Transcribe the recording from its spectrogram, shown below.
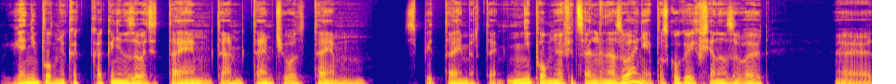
я не помню, как, как они называются, Time, Time, Time чего-то, Speed Timer, Time. Не помню официальное название, поскольку их все называют э,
